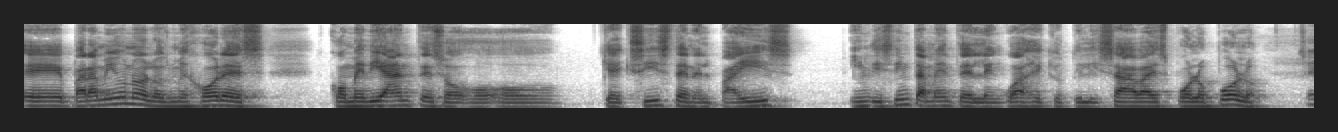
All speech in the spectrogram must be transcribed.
eh, para mí uno de los mejores comediantes o, o- o que existe en el país, indistintamente el lenguaje que utilizaba, es Polo Polo. Sí.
